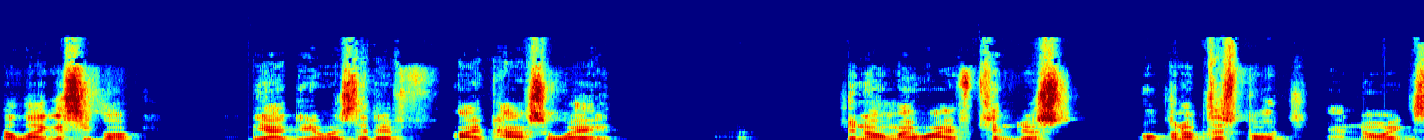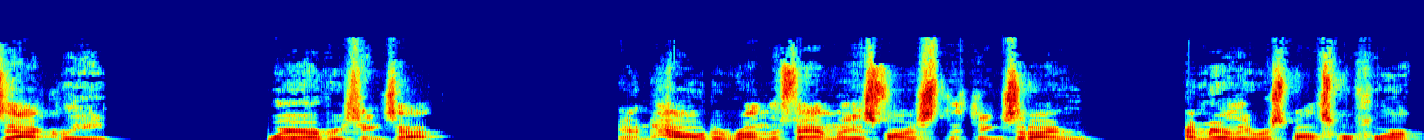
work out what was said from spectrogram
a legacy book. The idea was that if I pass away, Janelle, my wife, can just open up this book and know exactly where everything's at and how to run the family as far as the things that I'm primarily responsible for.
